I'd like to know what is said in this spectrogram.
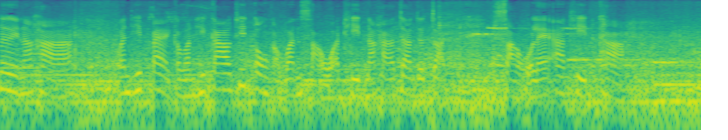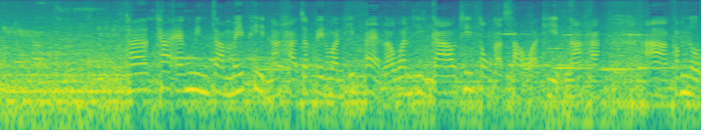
เลยนะคะ วันที่ 8 กับวันที่ 9 ที่ตรงกับวันเสาร์อาทิตย์นะคะอาจารย์จะจัดเสาร์และอาทิตย์ค่ะ ถ้าถ้าแอดมินจำไม่ผิดนะคะ จะเป็นวันที่ 8 แล้ววันที่ 9 ที่ตรงกับเสาร์อาทิตย์นะคะอ่ากำหนด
